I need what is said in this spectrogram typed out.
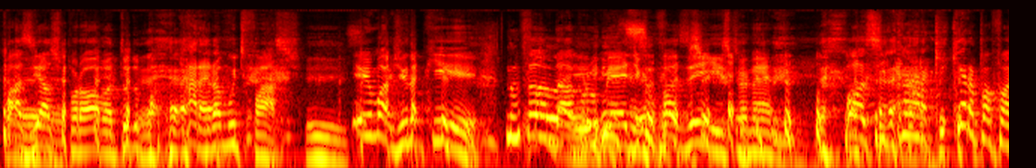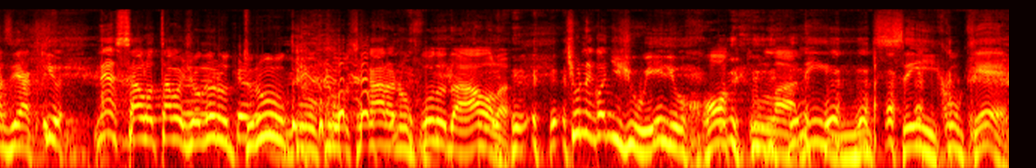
fazia as provas, tudo. Cara, era muito fácil. Eu imagino que não, dá pro médico fazer isso, né? Fala assim, cara, o que, que era pra fazer aqui? Nessa aula eu tava jogando truco com os caras no fundo da aula. Tinha um negócio de joelho, rótula, nem não sei como que é.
